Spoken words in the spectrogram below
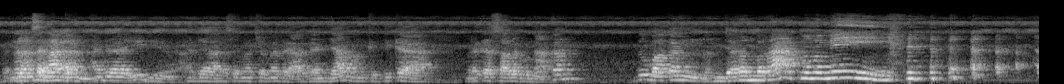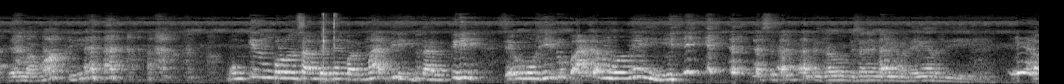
Karena ada, Dilaksanakan. ada ini, ada semacam ada ganjaran ketika mereka salah gunakan itu bahkan Ganjaran berat Mami. tembak mati. Mungkin belum sampai tembak mati, tapi seumur hidup ada Mami. Ya, kalau misalnya dengar-dengar di Iya,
